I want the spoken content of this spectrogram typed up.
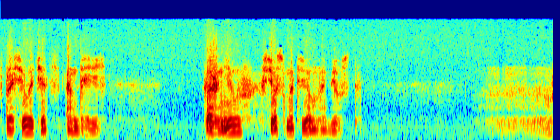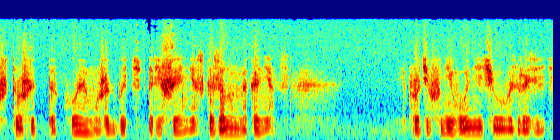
Спросил отец Андрей. Корнилов все смотрел на бюст. «Ну что ж, и такое может быть решение», — сказал он наконец. «И против него нечего возразить».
